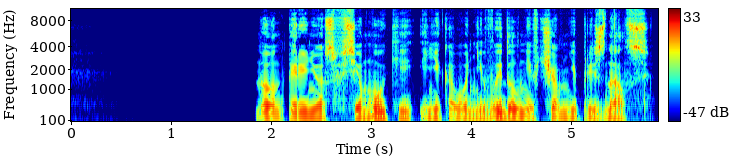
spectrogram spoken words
Но он перенес все муки и никого не выдал, ни в чем не признался.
